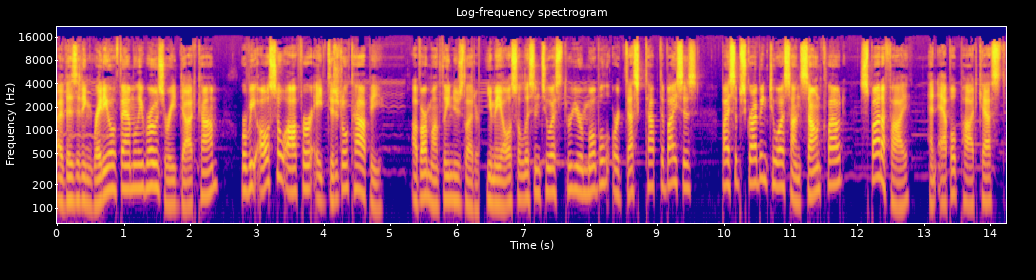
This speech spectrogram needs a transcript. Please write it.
by visiting radiofamilyrosary.com where we also offer a digital copy of our monthly newsletter. You may also listen to us through your mobile or desktop devices by subscribing to us on SoundCloud, Spotify, and Apple Podcast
